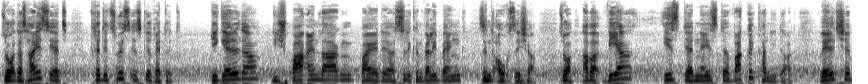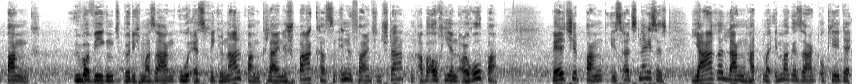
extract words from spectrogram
So, das heißt jetzt, Credit Suisse ist gerettet. Die Gelder, die Spareinlagen bei der Silicon Valley Bank sind auch sicher. So, aber wer ist der nächste Wackelkandidat? Welche Bank überwiegend, würde ich mal sagen, US-Regionalbank, kleine Sparkassen in den Vereinigten Staaten, aber auch hier in Europa. Welche Bank ist als nächstes? Jahrelang hat man immer gesagt, okay, der,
